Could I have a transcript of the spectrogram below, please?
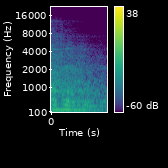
不，不，不。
